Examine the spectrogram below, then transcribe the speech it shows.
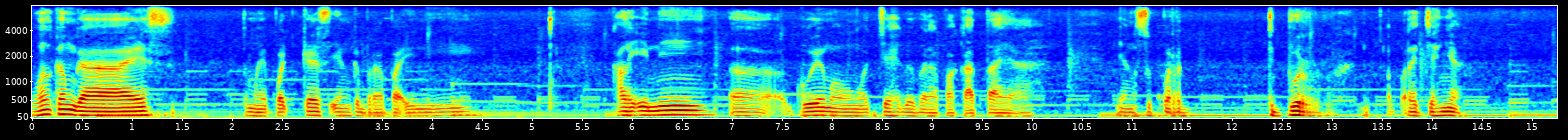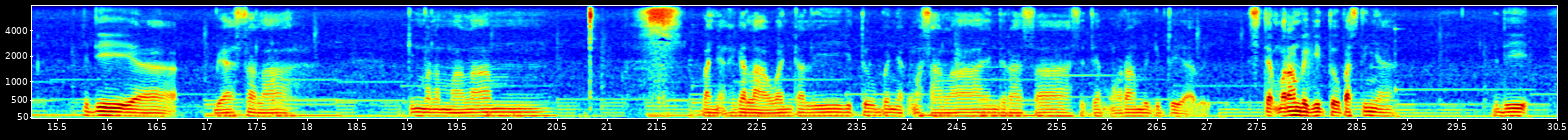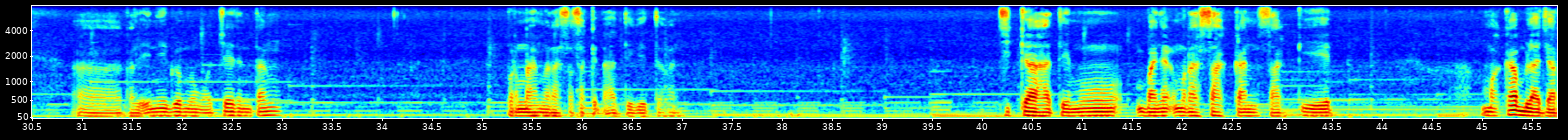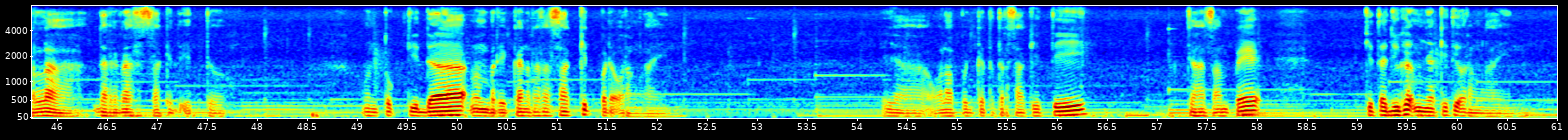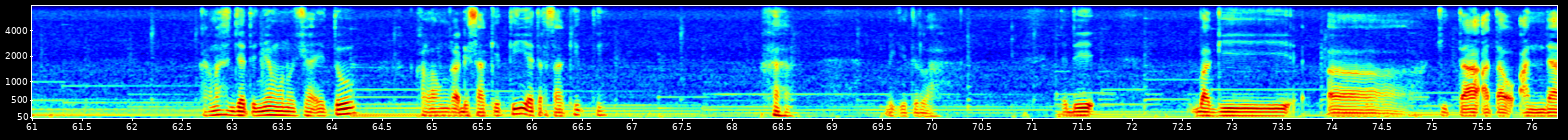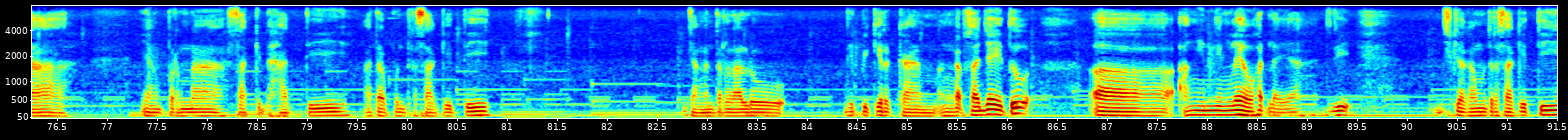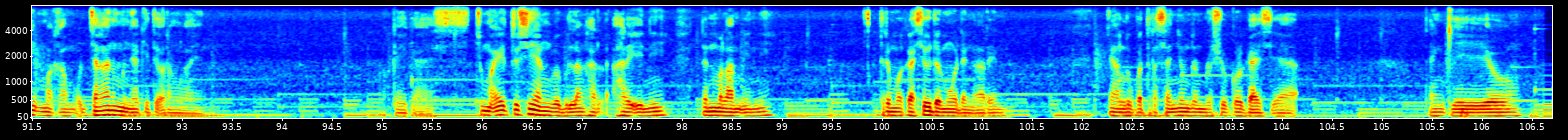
Welcome guys to my podcast yang keberapa ini. Kali ini uh, gue mau ngoceh beberapa kata ya yang super debur recehnya. Jadi ya biasalah mungkin malam-malam banyak kegalauan kali gitu banyak masalah yang dirasa setiap orang begitu ya setiap orang begitu pastinya jadi uh, kali ini gue mau ngoceh tentang pernah merasa sakit hati gitu kan. Jika hatimu banyak merasakan sakit maka belajarlah dari rasa sakit itu untuk tidak memberikan rasa sakit pada orang lain. Ya walaupun kita tersakiti jangan sampai kita juga menyakiti orang lain. Karena sejatinya manusia itu kalau nggak disakiti ya tersakiti. Begitulah. Jadi bagi uh, kita atau anda yang pernah sakit hati ataupun tersakiti, jangan terlalu dipikirkan. Anggap saja itu uh, angin yang lewat lah ya. Jadi jika kamu tersakiti maka kamu jangan menyakiti orang lain. Oke okay, guys. Cuma itu sih yang gue bilang hari ini dan malam ini. Terima kasih udah mau dengerin. Jangan lupa tersenyum dan bersyukur guys ya. Thank you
